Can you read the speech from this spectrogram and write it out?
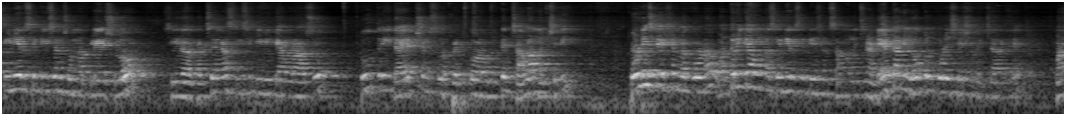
సీనియర్ సిటిజన్స్ ఉన్న ప్లేస్లో ఖచ్చితంగా సీసీటీవీ కెమెరాస్ టూ త్రీ డైరెక్షన్స్లో పెట్టుకోవడం అంటే చాలా మంచిది. పోలీస్ స్టేషన్లో కూడా ఒంటరిగా ఉన్న సీనియర్ సిటిజన్స్ సంబంధించిన డేటాని లోకల్ పోలీస్ స్టేషన్ ఇచ్చారంటే మన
